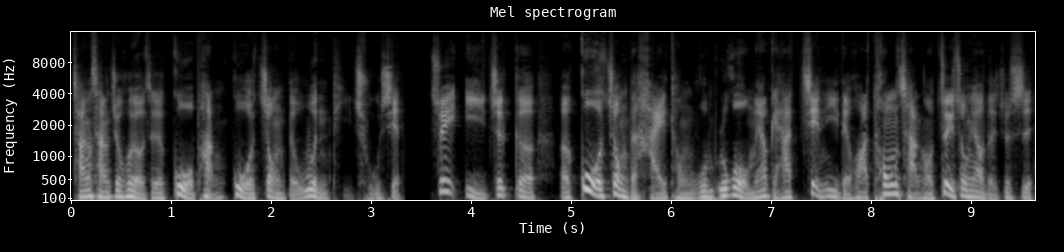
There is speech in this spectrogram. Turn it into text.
常常就会有这个过胖过重的问题出现。所以以这个呃过重的孩童，我如果我们要给他建议的话，通常哦最重要的就是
